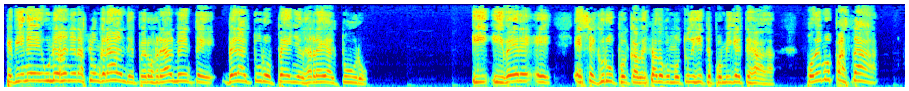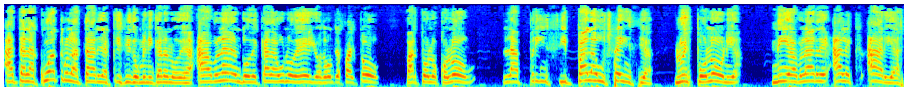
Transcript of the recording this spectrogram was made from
que viene una generación grande, pero realmente ver a Arturo Peña, el rey Arturo, y, y ver eh, ese grupo encabezado, como tú dijiste, por Miguel Tejada. Podemos pasar hasta las 4 de la tarde aquí si Dominicana nos deja, hablando de cada uno de ellos, donde faltó Bartolo Colón, la principal ausencia, Luis Polonia, ni hablar de Alex Arias.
